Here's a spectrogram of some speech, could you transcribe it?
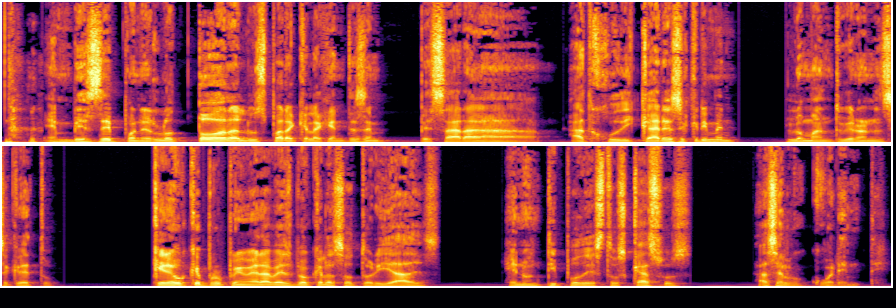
en vez de ponerlo toda la luz para que la gente se empezara a adjudicar ese crimen, lo mantuvieron en secreto. Creo que por primera vez veo que las autoridades, en un tipo de estos casos, hacen algo coherente.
